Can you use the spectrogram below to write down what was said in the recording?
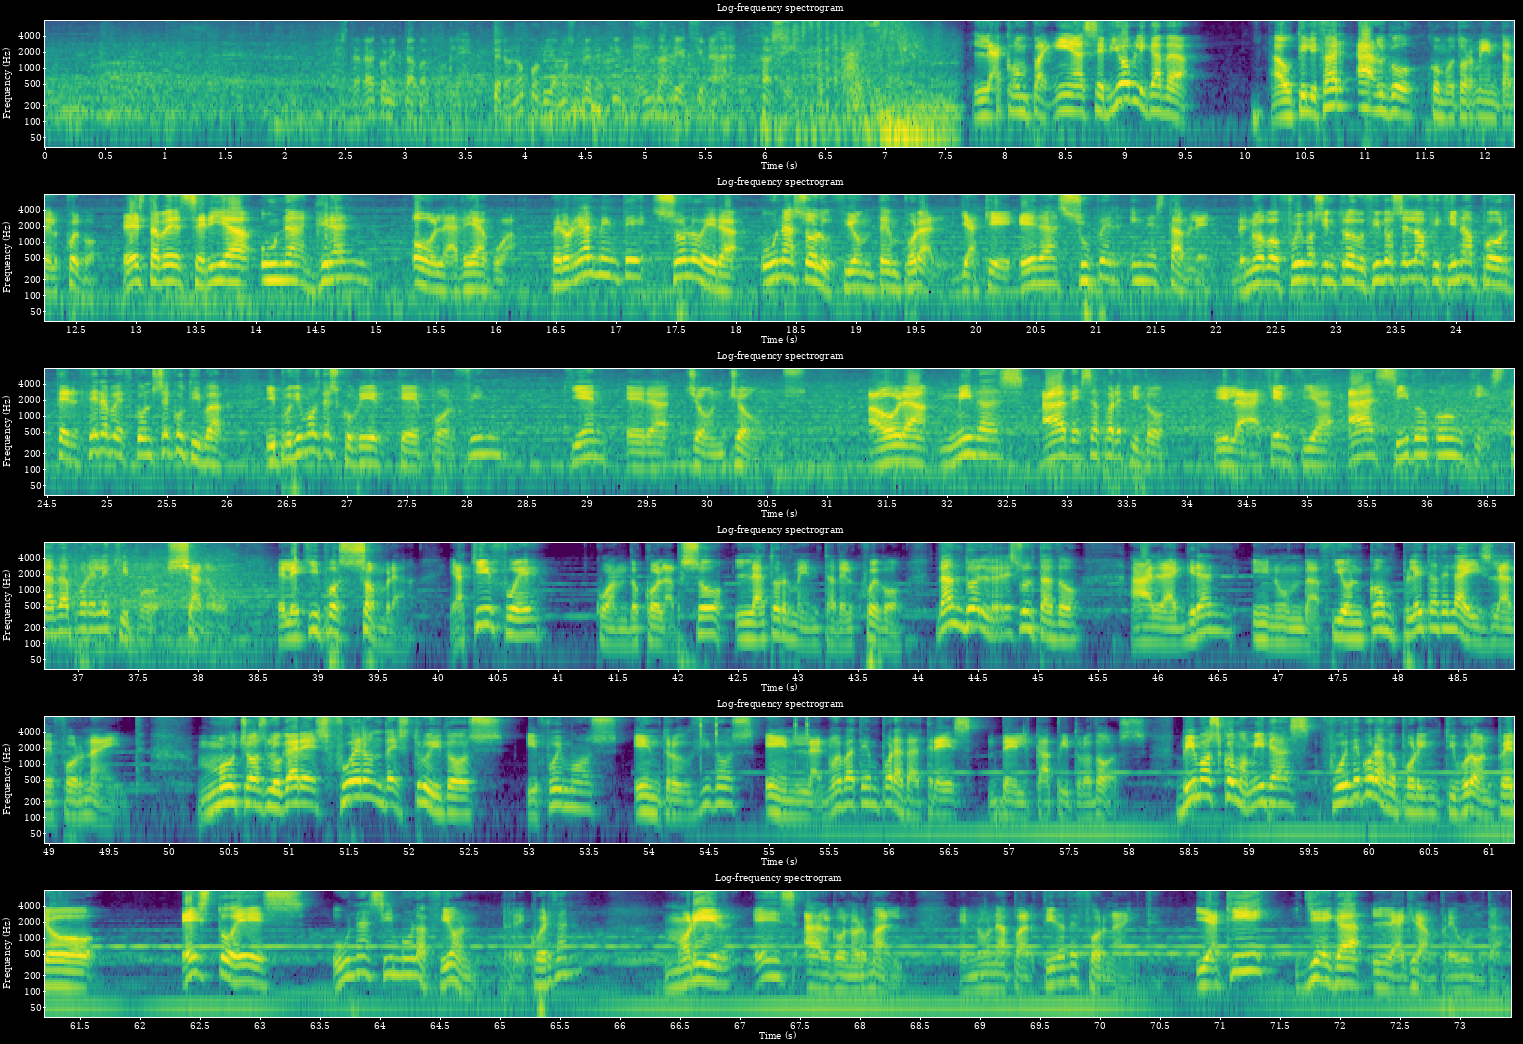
Estará conectado al bucle, pero no podíamos predecir que iba a reaccionar así. La compañía se vio obligada a utilizar algo como tormenta del juego. Esta vez sería una gran ola de agua. Pero realmente solo era una solución temporal, ya que era súper inestable. De nuevo fuimos introducidos en la oficina por tercera vez consecutiva y pudimos descubrir que por fin quién era John Jones. Ahora Midas ha desaparecido y la agencia ha sido conquistada por el equipo Shadow, el equipo Sombra. Y aquí fue cuando colapsó la tormenta del juego, dando el resultado a la gran inundación completa de la isla de Fortnite. Muchos lugares fueron destruidos y fuimos introducidos en la nueva temporada 3 del capítulo 2. Vimos como Midas fue devorado por un tiburón, pero... Esto es una simulación, ¿recuerdan? Morir es algo normal en una partida de Fortnite. Y aquí llega la gran pregunta.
